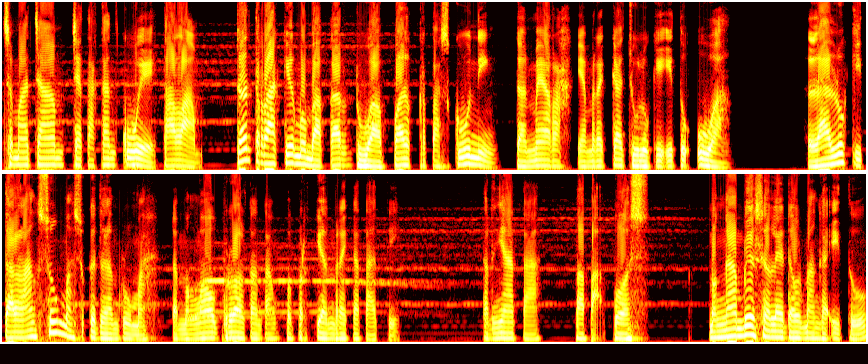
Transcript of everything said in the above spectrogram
semacam cetakan kue talam dan terakhir membakar dua bal kertas kuning dan merah yang mereka juluki itu uang. Lalu kita langsung masuk ke dalam rumah dan mengobrol tentang bepergian mereka tadi. Ternyata bapak bos mengambil selai daun mangga itu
